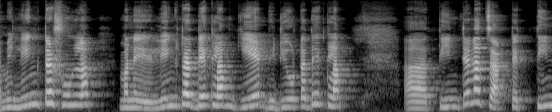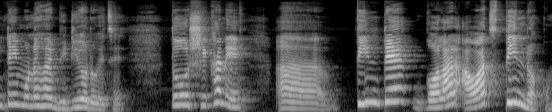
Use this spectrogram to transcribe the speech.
আমি লিঙ্কটা শুনলাম মানে লিঙ্কটা দেখলাম, গিয়ে ভিডিওটা দেখলাম। তিনটে না চারটে, তিনটেই মনে হয় ভিডিও রয়েছে। তো সেখানে তিনটে গলার আওয়াজ তিন রকম।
